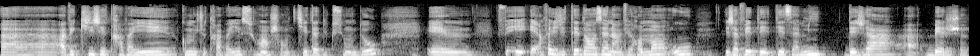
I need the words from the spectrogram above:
euh, avec qui j'ai travaillé, comme je travaillais sur un chantier d'adduction d'eau. Et, en fait, j'étais dans un environnement où j'avais des, amis déjà belges.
